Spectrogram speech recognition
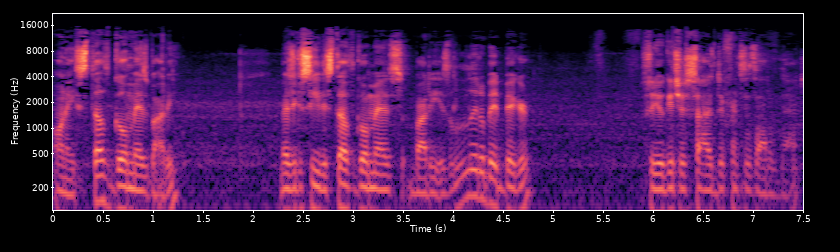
on a Stealth Gomez body. As you can see, the Stealth Gomez body is a little bit bigger. So you'll get your size differences out of that.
